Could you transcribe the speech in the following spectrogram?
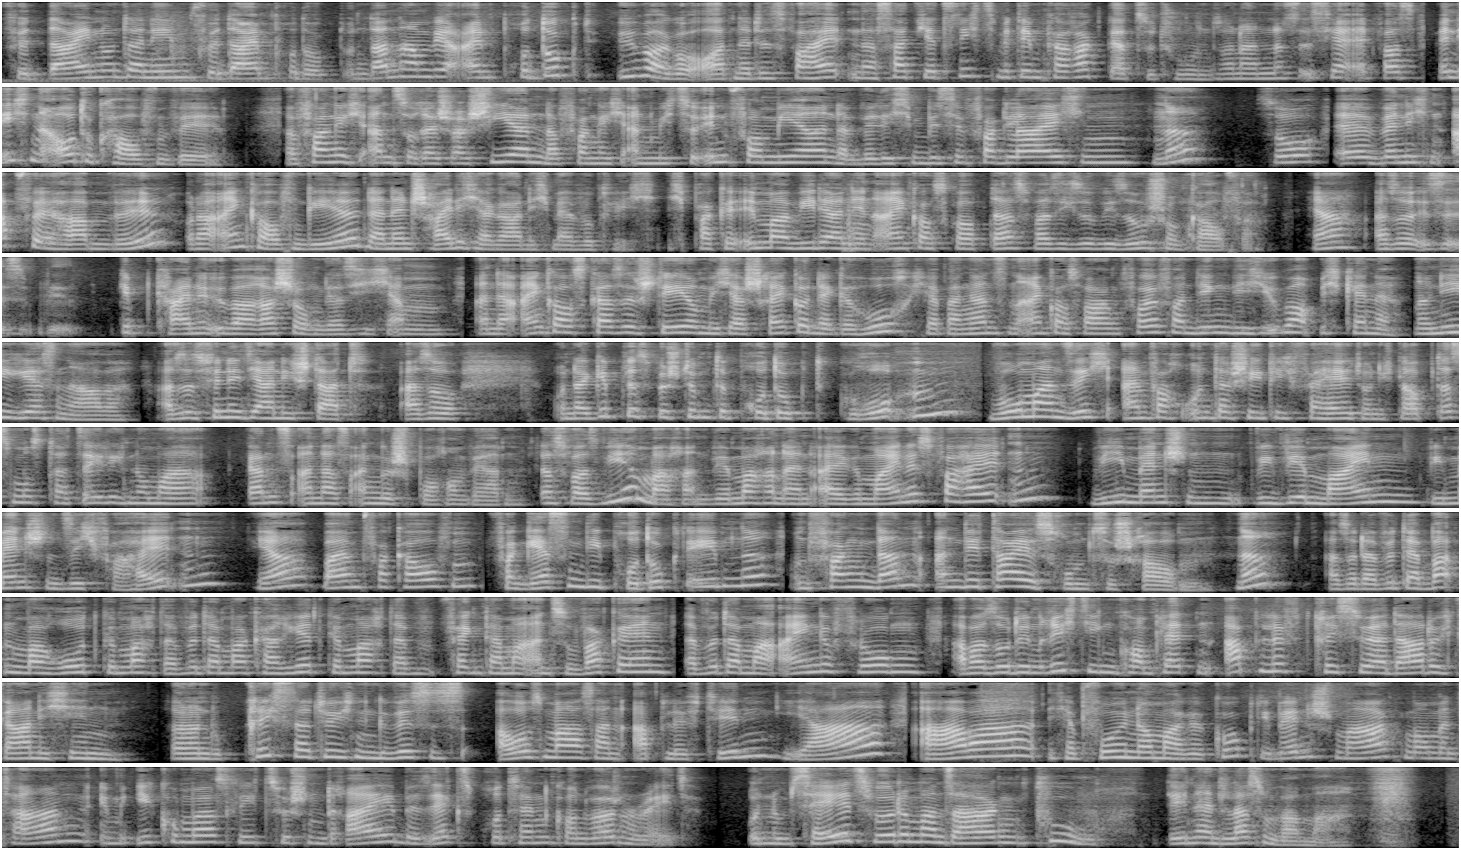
für dein Unternehmen, für dein Produkt. Und dann haben wir ein produktübergeordnetes Verhalten. Das hat jetzt nichts mit dem Charakter zu tun, sondern das ist ja etwas, wenn ich ein Auto kaufen will, dann fange ich an zu recherchieren, dann fange ich an, mich zu informieren, dann will ich ein bisschen vergleichen, ne? So, äh, wenn ich einen Apfel haben will oder einkaufen gehe, dann entscheide ich ja gar nicht mehr wirklich. Ich packe immer wieder in den Einkaufskorb das, was ich sowieso schon kaufe. Ja, also es, es gibt keine Überraschung, dass ich am, an der Einkaufskasse stehe und mich erschrecke und denke, huch, ich habe einen ganzen Einkaufswagen voll von Dingen, die ich überhaupt nicht kenne, noch nie gegessen habe. Also es findet ja nicht statt. Also und da gibt es bestimmte Produktgruppen, wo man sich einfach unterschiedlich verhält. Und ich glaube, das muss tatsächlich nochmal ganz anders angesprochen werden. Das, was wir machen, wir machen ein allgemeines Verhalten, wie Menschen, wie wir meinen, wie Menschen sich verhalten, ja, beim Verkaufen, vergessen die Produktebene und fangen dann an Details rumzuschrauben, ne? Also da wird der Button mal rot gemacht, da wird er mal kariert gemacht, da fängt er mal an zu wackeln, da wird er mal eingeflogen. Aber so den richtigen kompletten Uplift kriegst du ja dadurch gar nicht hin sondern du kriegst natürlich ein gewisses Ausmaß an Uplift hin, ja, aber ich habe vorhin nochmal geguckt, die Benchmark momentan im E-Commerce liegt zwischen 3 bis 6 Prozent Conversion Rate. Und im Sales würde man sagen, puh, den entlassen wir mal.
